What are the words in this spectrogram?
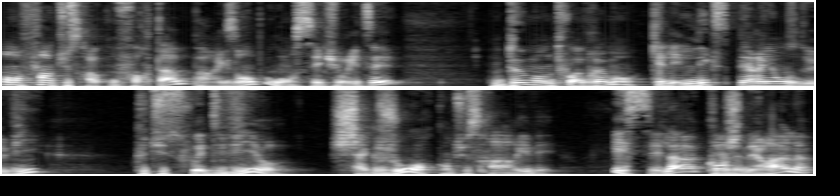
enfin tu seras confortable par exemple, ou en sécurité, demande-toi vraiment quelle est l'expérience de vie que tu souhaites vivre chaque jour quand tu seras arrivé. Et c'est là qu'en général,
